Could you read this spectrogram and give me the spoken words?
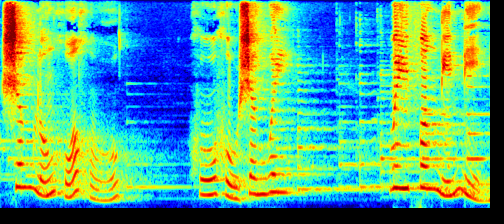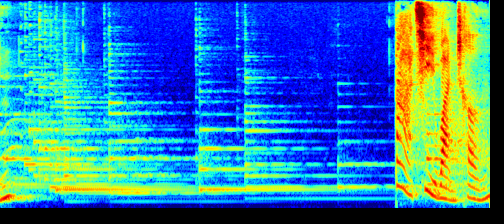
生龙活虎，虎虎生威，威风凛凛。大器晚成，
